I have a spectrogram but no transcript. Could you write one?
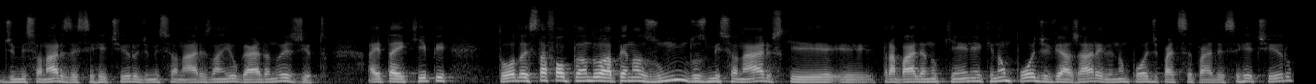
de missionários, desse retiro de missionários lá em Uganda, no Egito. Aí está a equipe toda, está faltando apenas um dos missionários que trabalha no Quênia, que não pôde viajar, ele não pôde participar desse retiro.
